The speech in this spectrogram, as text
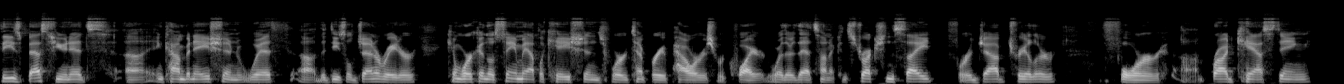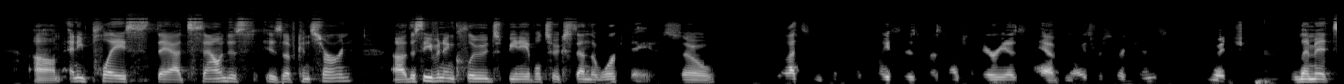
these BESS units, uh, in combination with uh, the diesel generator, can work in those same applications where temporary power is required, whether that's on a construction site, for a job trailer, for uh, broadcasting, um, any place that sound is, is of concern. Uh, this even includes being able to extend the workday. So lots of places, residential areas have noise restrictions, which limit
